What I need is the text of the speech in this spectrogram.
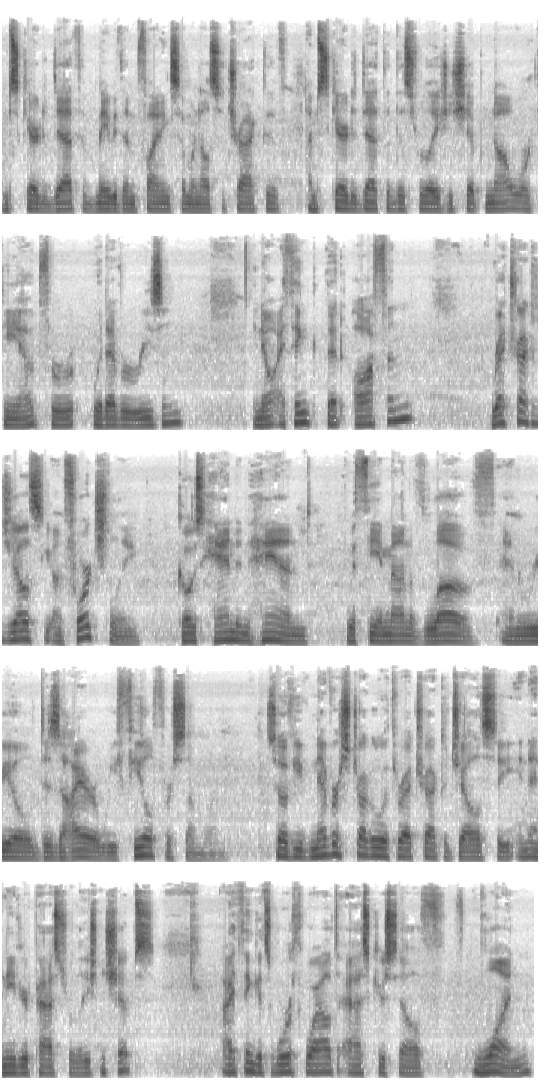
I'm scared to death of maybe them finding someone else attractive. I'm scared to death of this relationship not working out for whatever reason. You know, I think that often retroactive jealousy, unfortunately, goes hand in hand with the amount of love and real desire we feel for someone. So, if you've never struggled with retroactive jealousy in any of your past relationships, I think it's worthwhile to ask yourself one,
